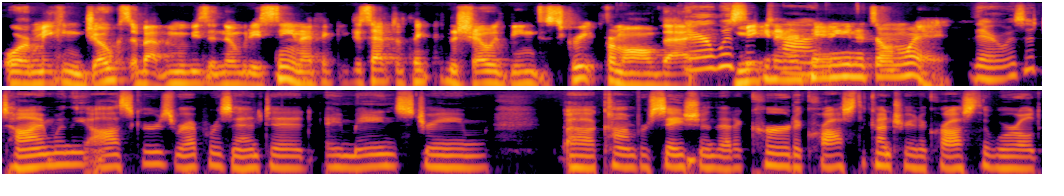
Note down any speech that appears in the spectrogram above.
or making jokes about the movies that nobody's seen. I think you just have to think of the show as being discreet from all of that. There was make it entertaining in its own way there was a time when the Oscars represented a mainstream uh, conversation that occurred across the country and across the world,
